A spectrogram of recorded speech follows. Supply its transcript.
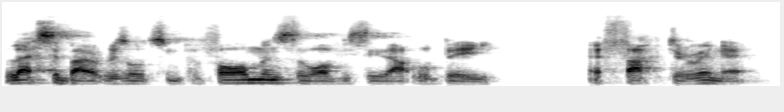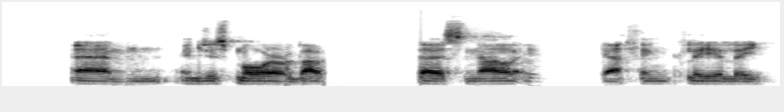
less about results and performance, so obviously that will be a factor in it, um, and just more about personality. I think clearly,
